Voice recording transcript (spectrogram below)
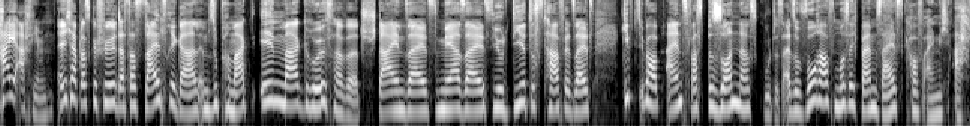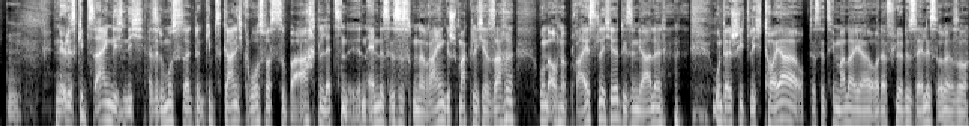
Hi Achim, ich habe das Gefühl, dass das Salzregal im Supermarkt immer größer wird. Steinsalz, Meersalz, jodiertes Tafelsalz. Gibt es überhaupt eins, was besonders gut ist? Also worauf muss ich beim Salzkauf eigentlich achten? Nö, das gibt's eigentlich nicht. Also du musst, da gibt's gar nicht groß was zu beachten. Letzten Endes ist es eine rein geschmackliche Sache und auch eine preisliche. Die sind ja alle unterschiedlich teuer, ob das jetzt Himalaya oder Fleur de Sel ist oder so.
